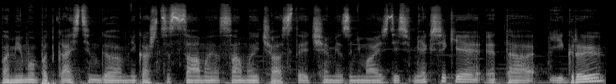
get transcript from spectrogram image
Помимо подкастинга, мне кажется, самое-самое частое, чем я занимаюсь здесь в Мексике, это игры,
